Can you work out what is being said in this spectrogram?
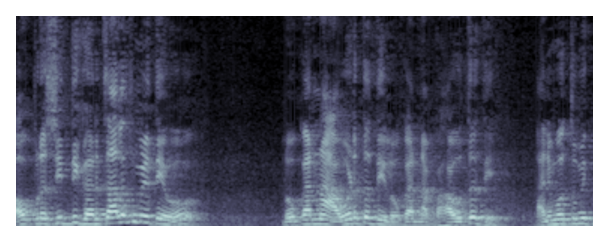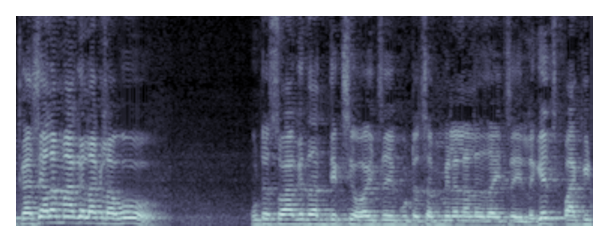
अहो प्रसिद्धी घरचालच मिळते हो. लोकांना आवडतं ते लोकांना भावतं ते. आणि मग तुम्ही कशाला मागं लागला हो? कुठं स्वागताध्यक्ष व्हायचं आहे कुठं संमेलनाला जायचं आहे लगेच पाकिट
